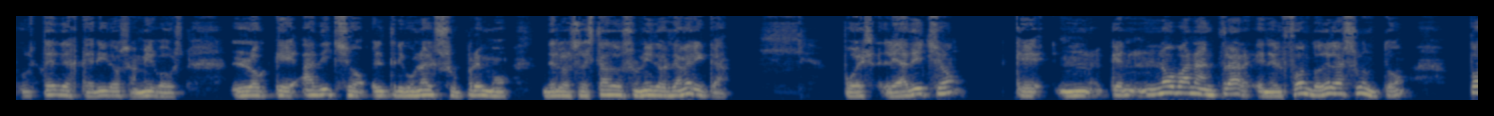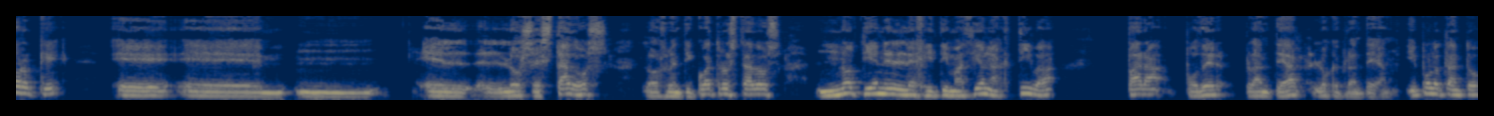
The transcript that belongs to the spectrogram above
ustedes, queridos amigos, lo que ha dicho el Tribunal Supremo de los Estados Unidos de América? Pues le ha dicho que, que no van a entrar en el fondo del asunto porque eh, eh, mm, los estados, los 24 estados, no tienen legitimación activa para poder plantear lo que plantean y por lo tanto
